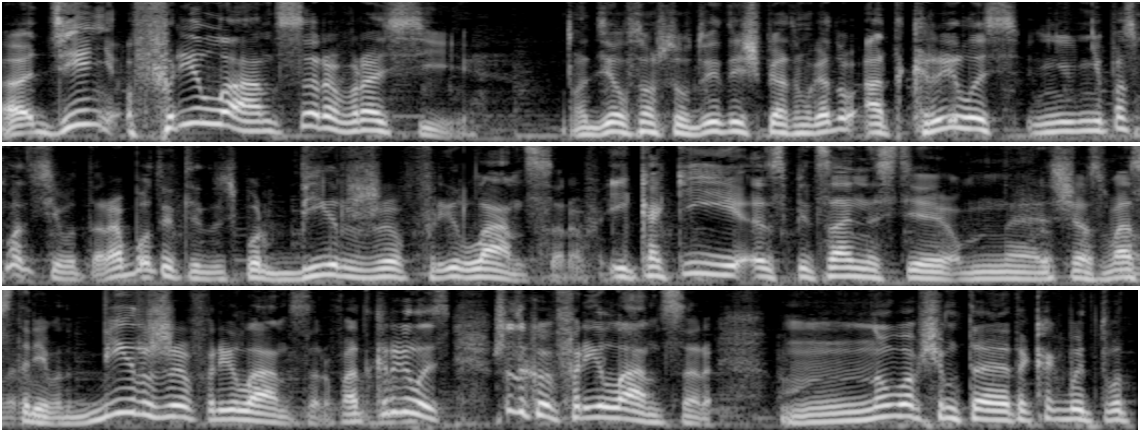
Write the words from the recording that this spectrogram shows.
Э, День фрилансера в России. Дело в том, что в 2005 году открылась, не, не посмотрите, вот работает ли до сих пор биржа фрилансеров и какие э, специальности э, сейчас востребованы. Биржа фрилансеров открылась. Что такое фрилансер? Ну, в общем-то, это как бы вот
